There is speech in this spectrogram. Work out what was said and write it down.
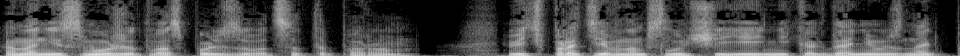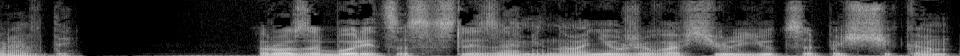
Она не сможет воспользоваться топором ведь в противном случае ей никогда не узнать правды. Роза борется со слезами, но они уже вовсю льются по щекам,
